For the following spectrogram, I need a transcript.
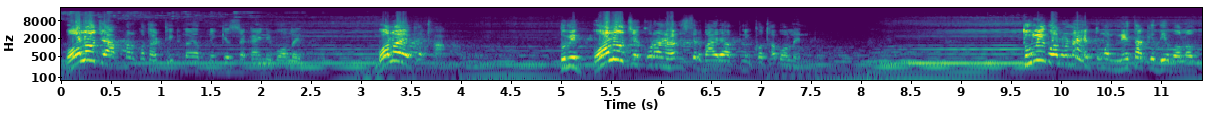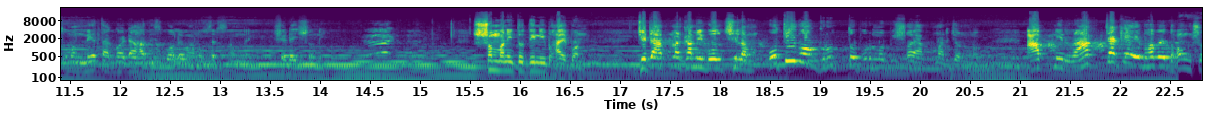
বলো যে আপনার কথা ঠিক নয়, আপনি কেসা কাহিনী বলেন। বলো এ কথা। তুমি বলো যে কোরআন হাদিসের বাইরে আপনি কথা বলেন। তুমি বলো না হ্যাঁ তোমার নেতাকে দিয়ে বলো, তোমার নেতা কয়টা হাদিস বলে মানুষের সামনে? সেটাই শুনি। সম্মানিত দিনী ভাই বোন যেটা আপনাকে আমি বলছিলাম, অতীব গুরুত্বপূর্ণ বিষয় আপনার জন্য। আপনি রাগটাকে এভাবে ধ্বংস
